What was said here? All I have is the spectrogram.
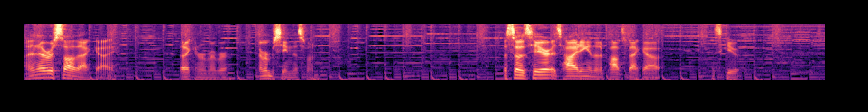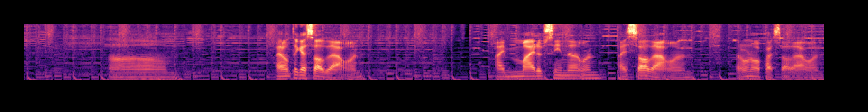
I never saw that guy that I can remember. I remember seeing this one. So it's here, it's hiding, and then it pops back out. It's cute. Um, I don't think I saw that one. I might have seen that one. I saw that one. I don't know if I saw that one.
